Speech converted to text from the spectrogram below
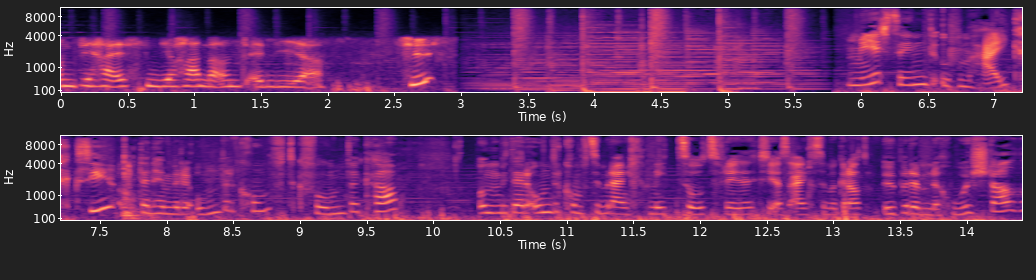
Und sie heißen Johanna und Elia. Tschüss! Wir sind auf dem Hike und dann haben wir eine Unterkunft gefunden. Und mit dieser Unterkunft sind wir eigentlich nicht so zufrieden. Also eigentlich sind wir gerade über einem Kuhstall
